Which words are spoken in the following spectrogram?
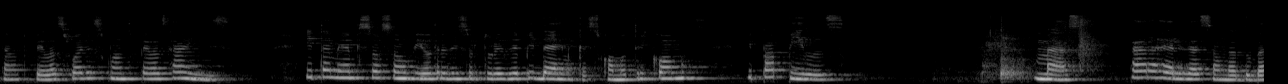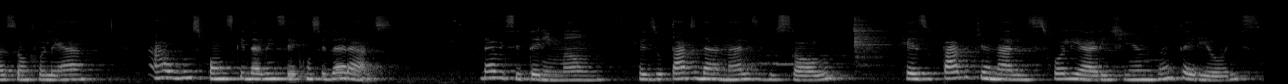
tanto pelas folhas quanto pelas raízes. E também absorção via outras estruturas epidérmicas, como tricomas e papilas. Mas, para a realização da adubação foliar, há alguns pontos que devem ser considerados. deve-se ter em mão resultados da análise do solo, resultado de análises foliares de anos anteriores,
